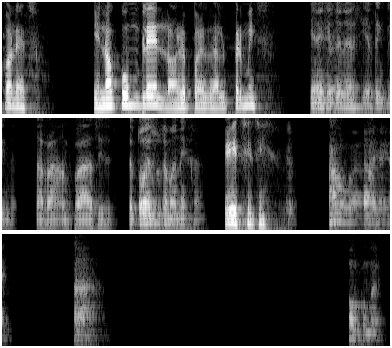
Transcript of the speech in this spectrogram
con eso. Si no cumple, no le puedes dar el permiso. Tiene que tener cierta inclinación, una rampa, si se- todo eso se maneja. Sí, sí, sí. Ah, ah, o comercial.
